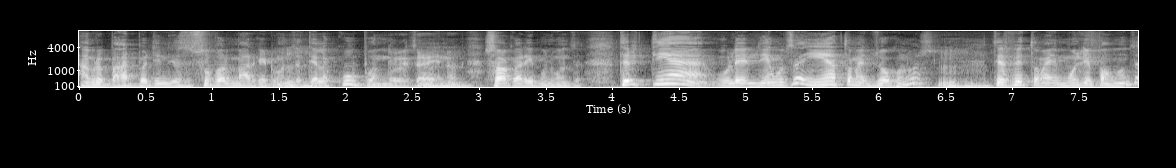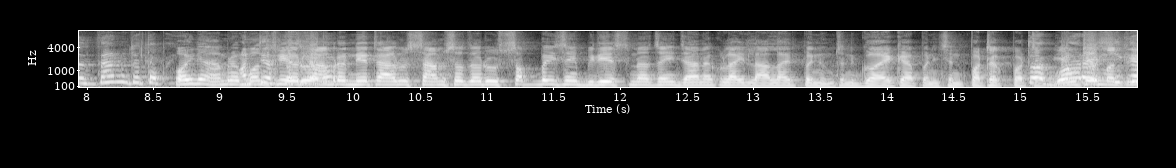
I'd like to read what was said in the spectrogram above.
हाम्रो भाटपट्टि जस्तो सुपर मार्केट हुन्छ त्यसलाई कुप भन्दो रहेछ होइन। सहकारी मूल्य भन्छ त्यसपछि त्यहाँ उसले ल्याउँछ यहाँ तपाईँ जोख्नुहोस्। त्यसपछि तपाईँ मूल्य पाउनुहुन्छ जानुहुन्छ तपाईँ। होइन हाम्रो मन्त्रीहरू हाम्रो नेताहरू सांसदहरू सबै चाहिँ विदेशमा चाहिँ जानको लागि लालायत पनि हुन्छन् गएका पनि छन् पटक त पटक एउटै मन्त्री?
